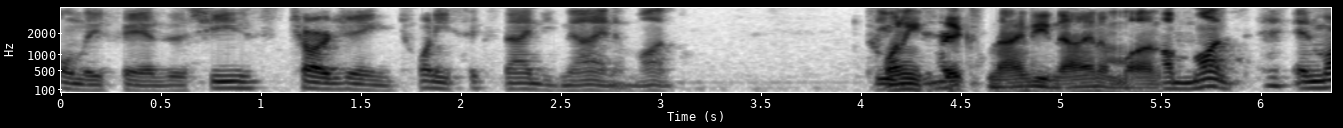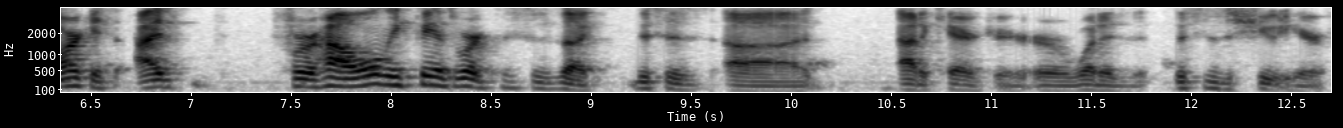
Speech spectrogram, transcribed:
OnlyFans. As she's charging twenty six ninety nine a month. Twenty six ninety nine a month. A month. And Marcus, I for how OnlyFans work, this is a this is uh out of character or what is it? This is a shoot here.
